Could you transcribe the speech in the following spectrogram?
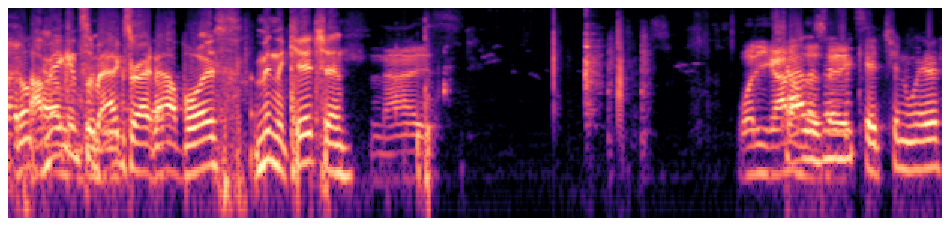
I don't I'm making some Bridges eggs right now, boys. I'm in the kitchen. Nice. What do you got on Tyler's those in the kitchen with.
